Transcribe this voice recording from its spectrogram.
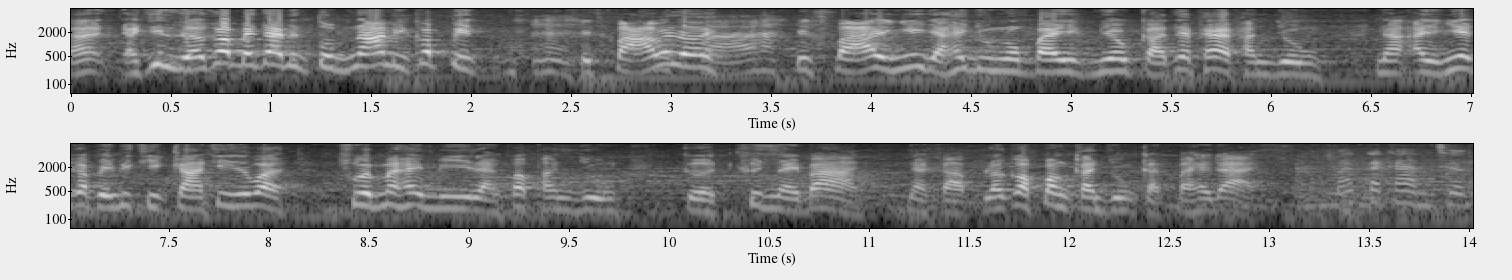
อะอย่างที่เหลือก็ไม่ได้เป็นตุ่มน้ำอีกก็ปิดปิดฝาไว้เลย ปิดฝาอย่างนี้อย่าให้ยุงลงไปมีโอกาสได้แพร่พันธุ์ยุงนะไอ้อย่างนี้ยก็เป็นวิธีการที่เรียกว่าช่วยไม่ให้มีแหล่งเพาะพันธุ์ยุงเกิดขึ้นในบ้านนะครับแล้วก็ป้องกันยุงกัดไปให้ได้ มาตรการเชิง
